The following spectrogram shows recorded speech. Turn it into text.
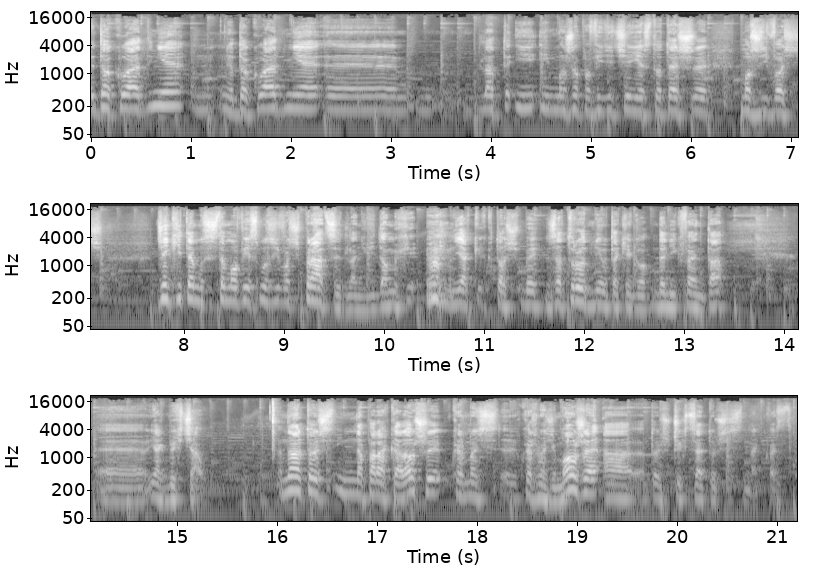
y, dokładnie, dokładnie. Yy, dla i, I można powiedzieć, że jest to też możliwość. Dzięki temu systemowi jest możliwość pracy dla niewidomych, jak ktoś by zatrudnił takiego delikwenta, e, jakby chciał. No ale to jest inna para kaloszy, w każdym, razie, w każdym razie może, a to już czy chce, to już jest inna kwestia.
